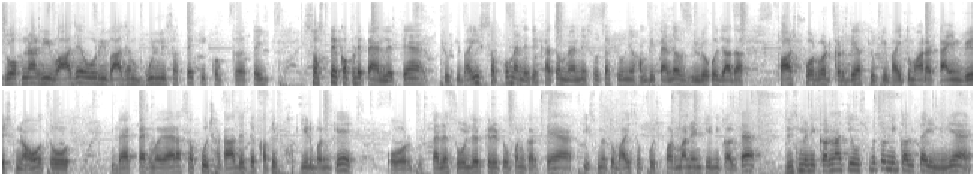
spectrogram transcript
जो अपना रिवाज है, वो रिवाज हम भूल नहीं सकते कि ही, सस्ते कपड़े पहन लेते हैं, क्योंकि भाई सबको मैंने देखा तो मैंने सोचा क्यों नहीं हम भी पहने और वीडियो को ज़्यादा फास्ट फॉरवर्ड कर दिया, क्योंकि भाई तुम्हारा टाइम वेस्ट ना हो तो बैकपैक वगैरह सब कुछ हटा देते कभी फकीर बन के, और पहले सोल्जर क्रेट ओपन करते हैं। इसमें तो भाई सब कुछ परमानेंट ही निकलता है, जिसमें निकलना चाहिए, उसमें तो निकलता ही नहीं है।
